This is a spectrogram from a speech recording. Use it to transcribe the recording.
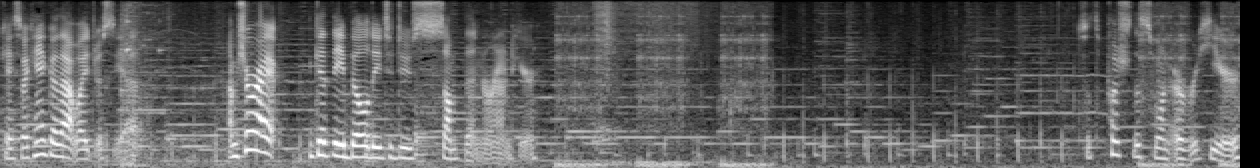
Okay, so I can't go that way just yet. I'm sure I get the ability to do something around here. So let's push this one over here.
